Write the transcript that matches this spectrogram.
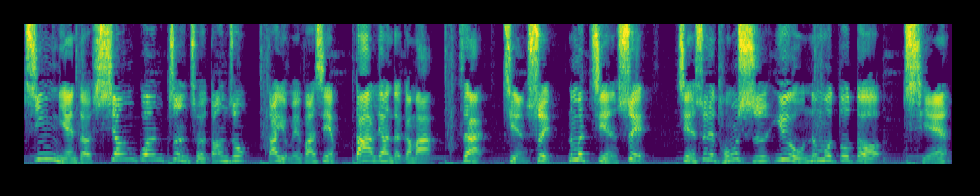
今年的相关政策当中，大家有没有发现大量的干嘛在减税？那么减税，减税的同时又有那么多的钱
